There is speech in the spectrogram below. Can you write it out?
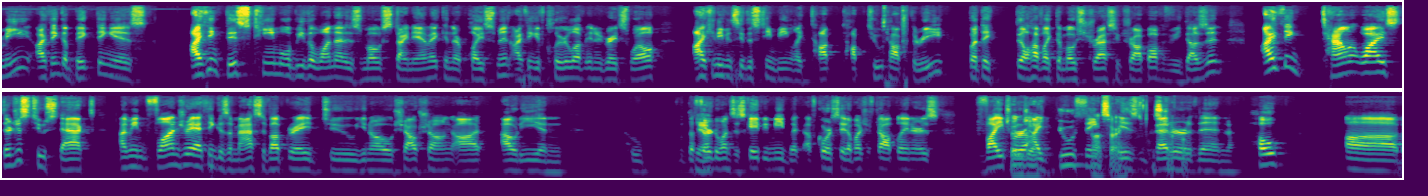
me, I think a big thing is I think this team will be the one that is most dynamic in their placement. I think if Clear Love integrates well, I can even see this team being like top top two, top three, but they they'll have like the most drastic drop off if he doesn't. I think talent wise, they're just too stacked. I mean, Flandre, I think, is a massive upgrade to you know Xiaoshang, Au- Audi, and who the Yeah. third one's escaping me, but of course they had a bunch of top laners. Viper. I do oh, think sorry. is better than Hope. Uh,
